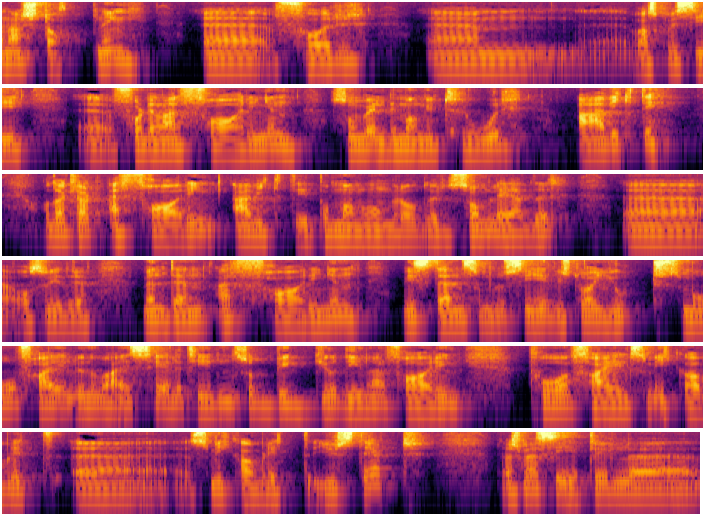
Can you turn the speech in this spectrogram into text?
en erstatning eh, for eh, hva skal vi si for den erfaringen som veldig mange tror er viktig. Og det er klart, Erfaring er viktig på mange områder, som leder eh, osv. Men den erfaringen, hvis den, som du sier, hvis du har gjort små feil underveis hele tiden, så bygger jo din erfaring på feil som ikke har blitt, eh, som ikke har blitt justert. Det er som jeg sier til, eh,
